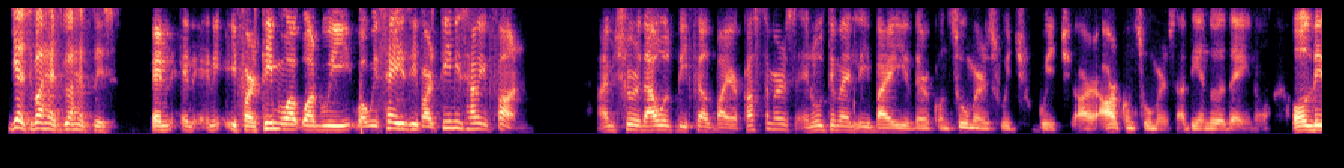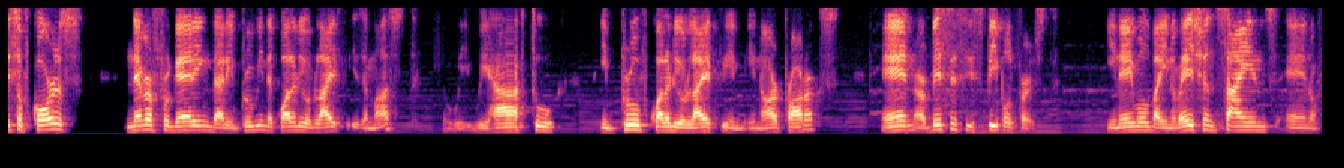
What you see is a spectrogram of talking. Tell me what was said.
yes, go ahead. Go ahead, please. And, and, and if our team, what, what we what we say is, if our team is having fun, I'm sure that will be felt by our customers and ultimately by their consumers, which which are our consumers at the end of the day. You know, all this, of course, never forgetting that improving the quality of life is a must. We we have to improve quality of life in, in our products, and our business is people first, enabled by innovation, science, and of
